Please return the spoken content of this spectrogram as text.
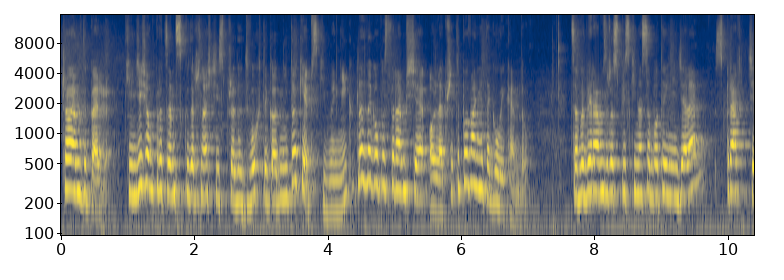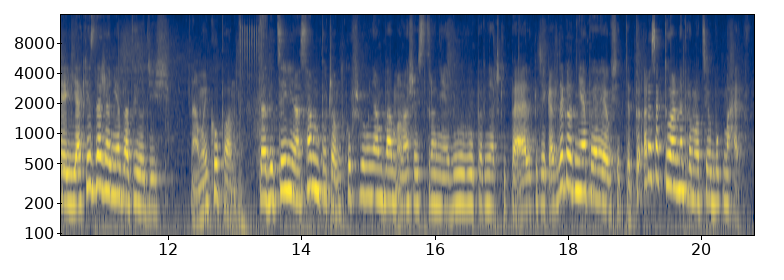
Czołem typerzy. 50% skuteczności sprzed dwóch tygodni to kiepski wynik, dlatego postaram się o lepsze typowanie tego weekendu. Co wybieram z rozpiski na sobotę i niedzielę? Sprawdźcie, jakie zdarzenia wlatują dziś na mój kupon. Tradycyjnie na samym początku przypominam Wam o naszej stronie www.pewniaczki.pl, gdzie każdego dnia pojawiają się typy oraz aktualne promocje bookmacherów.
